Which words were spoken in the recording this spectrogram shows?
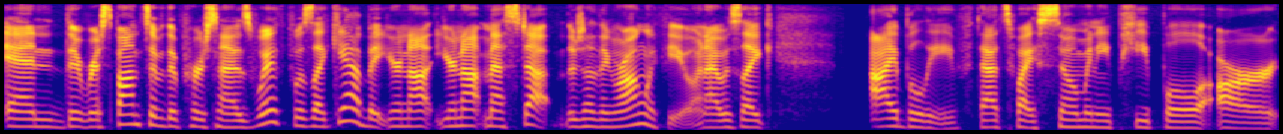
And the response of the person I was with was like, yeah, but you're not, you're not messed up. There's nothing wrong with you. And I was like, I believe that's why so many people are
